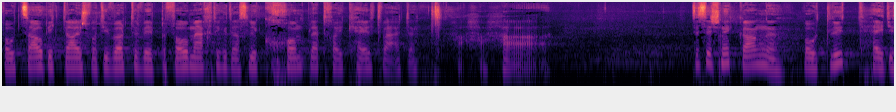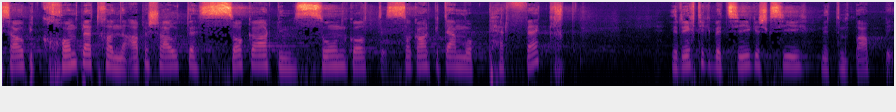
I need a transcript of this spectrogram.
wo die Salbung da ist, wo die Wörter wird bevollmächtigen, dass Leute komplett geheilt werden können. Ha, Das ist nicht gegangen, weil die Leute die Salbung komplett abschalten sogar beim Sohn Gottes, sogar bei dem, der perfekt in richtiger Beziehung war mit dem Papi.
